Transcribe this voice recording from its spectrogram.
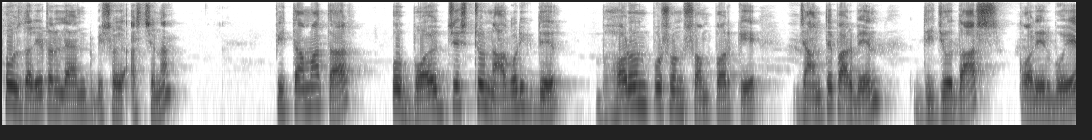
ফৌজদারি, ওটা ল্যান্ড বিষয় আসছে না। পিতামাতার ও বয়োজ্যেষ্ঠ নাগরিকদের ভরণ পোষণ সম্পর্কে জানতে পারবেন দ্বিজ দাস করের বইয়ে।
